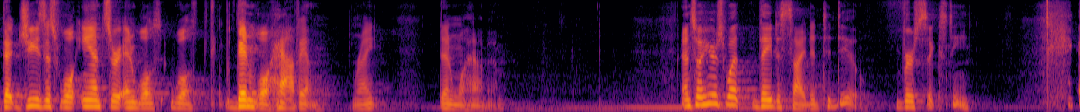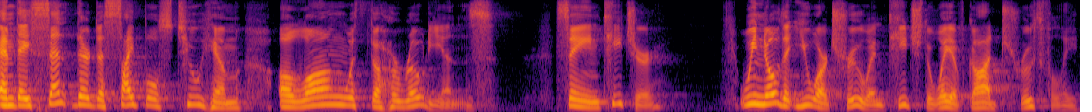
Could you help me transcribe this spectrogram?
that Jesus will answer and we'll, we'll, then we'll have him, right? Then we'll have him. And so here's what they decided to do. Verse 16. And they sent their disciples to him along with the Herodians, saying, Teacher, we know that you are true and teach the way of God truthfully,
